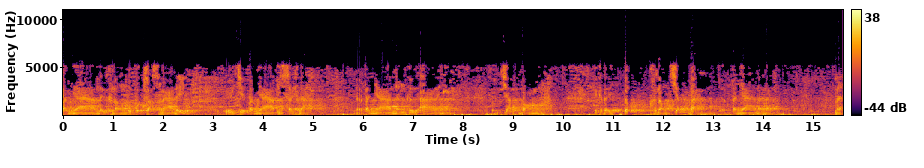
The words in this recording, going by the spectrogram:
បញ្ញានៅក្នុងពុទ្ធសាសនានេះគឺជាបញ្ញាពិសេសណាស់ បញ្ញាហ្នឹងគឺអាចចាត់បងសេចក្តីទុកក្នុងចិត្តបានបញ្ញាហ្នឹងណាណា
